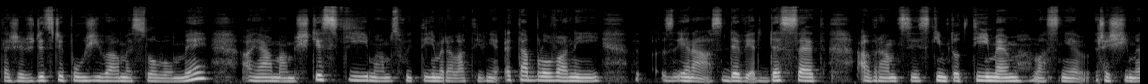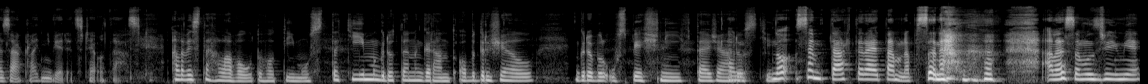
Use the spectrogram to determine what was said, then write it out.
takže vždycky používáme slovo my a já mám štěstí, mám svůj tým relativně etablovaný, je nás 9-10 a v rámci s tímto týmem vlastně řešíme základní vědecké otázky. Ale vy jste hlavou toho týmu, jste tím, kdo ten grant obdržel, kdo byl úspěšný v té žádosti? No, jsem ta, která je tam napsaná. Ale samozřejmě,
